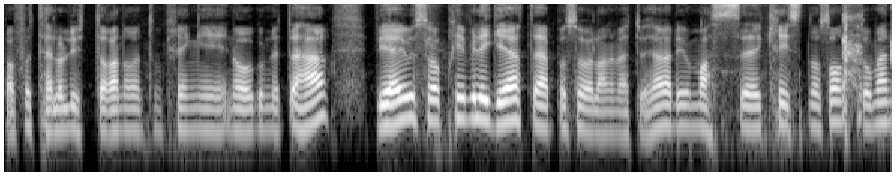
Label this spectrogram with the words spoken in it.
Bare fortell lytterne rundt omkring i Norge om dette her. Vi er jo så privilegerte her på Sørlandet. vet du. Her er det jo masse kristne og sånt. Men,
